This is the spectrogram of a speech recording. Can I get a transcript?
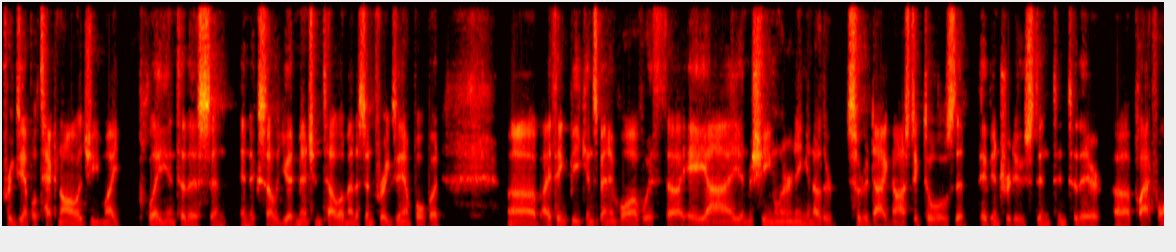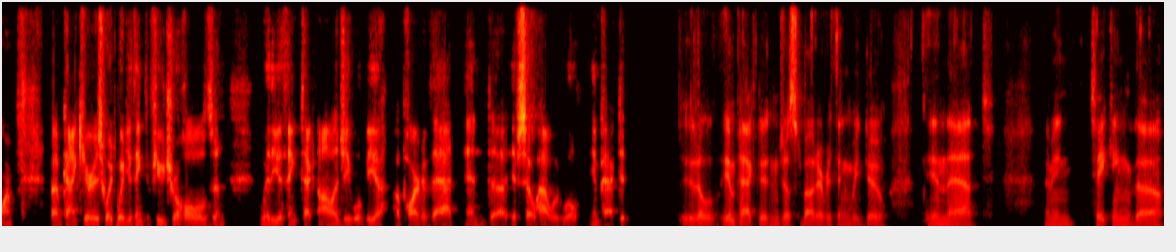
for example, technology might play into this and, and excel. You had mentioned telemedicine, for example, but uh, I think Beacon's been involved with uh, AI and machine learning and other sort of diagnostic tools that they've introduced in, into their uh, platform. But I'm kind of curious what, what do you think the future holds and whether you think technology will be a, a part of that, and uh, if so, how it will impact it. It'll impact it in just about everything we do. In that, I mean, taking the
